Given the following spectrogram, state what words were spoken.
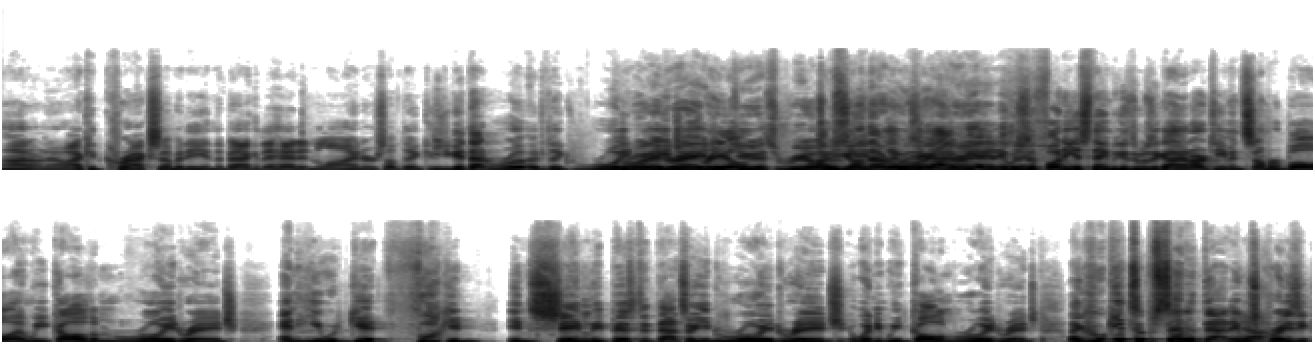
I don't know. I could crack somebody in the back of the head in line or something because you get that ro- like roid, Roid rage, rage? is real. Dude, it's real. Dude, you on that there was a guy. we had- it was the funniest thing because there was a guy on our team in summer ball and we called him roid rage and he would get fucking insanely pissed at that. So he'd roid rage when we'd call him roid rage. Like who gets upset at that? It was crazy.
